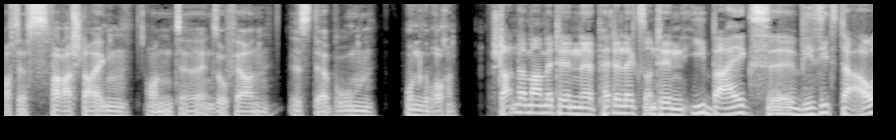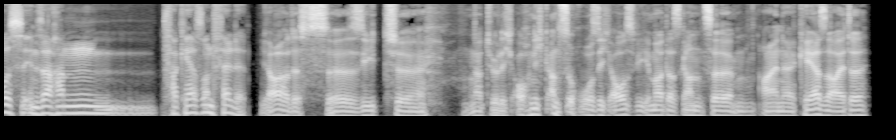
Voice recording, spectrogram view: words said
auf das Fahrrad steigen und insofern ist der Boom ungebrochen. Starten wir mal mit den äh, Pedelecs und den E-Bikes. Äh, wie sieht's da aus in Sachen Verkehrsunfälle? Ja, das äh, sieht äh, natürlich auch nicht ganz so rosig aus wie immer das Ganze eine Kehrseite.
